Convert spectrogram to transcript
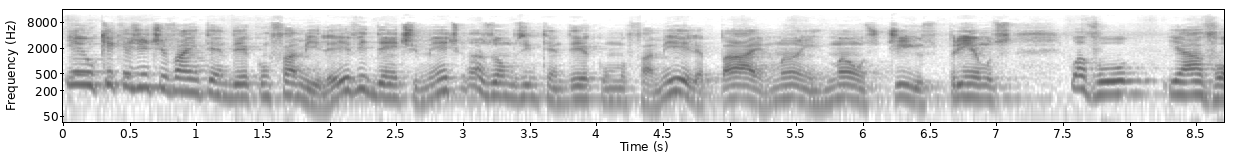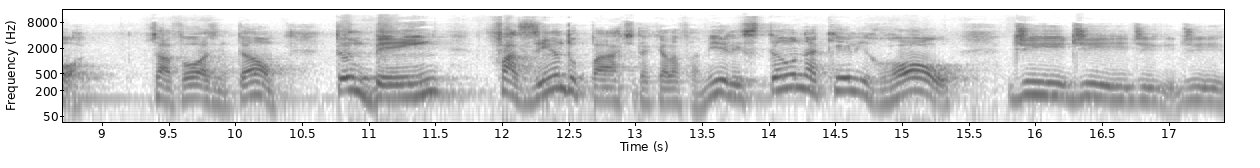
E aí o que, que a gente vai entender com família? Evidentemente nós vamos entender como família, pai, mãe, irmãos, tios, primos, o avô e a avó. Os avós, então, também fazendo parte daquela família, estão naquele rol de, de, de, de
